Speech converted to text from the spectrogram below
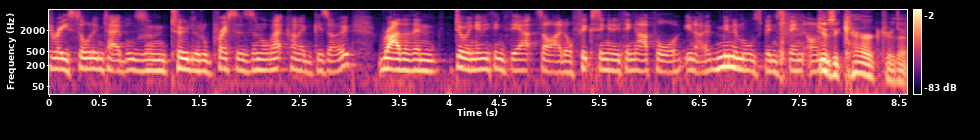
three sorting tables and two little presses and all that kind of gizzo, rather than doing anything to the outside or fixing anything up or, you know, minimal's been spent on. Gives a character though.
